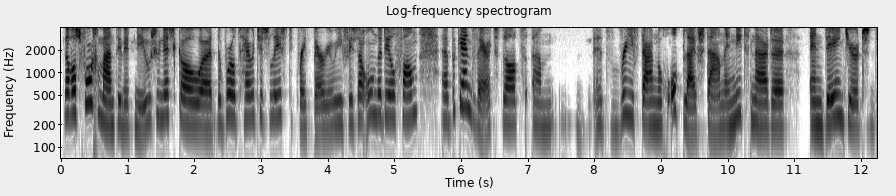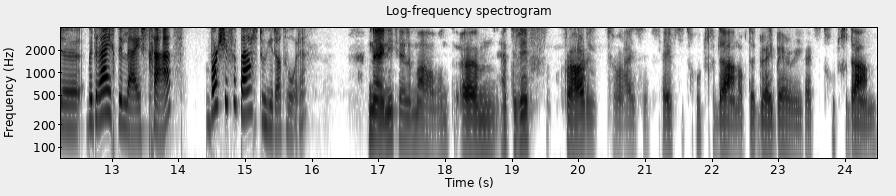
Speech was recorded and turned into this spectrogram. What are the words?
nou was vorige maand in het nieuws UNESCO, uh, de World Heritage List, de Great Barrier Reef is daar onderdeel van, bekend werd dat um, het reef daar nog op blijft staan en niet naar de endangered, de bedreigde lijst gaat. Was je verbaasd toen je dat hoorde? Nee, niet helemaal. Want um, het RIF verhoudingsgewijs heeft het goed gedaan. Of de Barrier Reef heeft het goed gedaan.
